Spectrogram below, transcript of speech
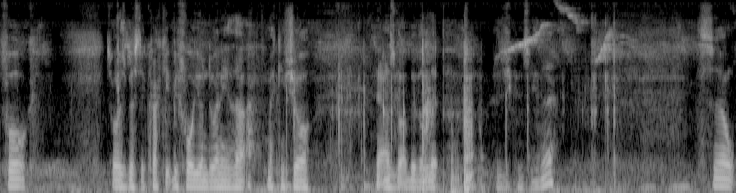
fork it's always best to crack it before you undo any of that making sure it has got a bit of a lip as you can see there. So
